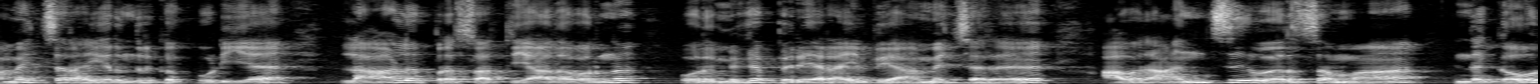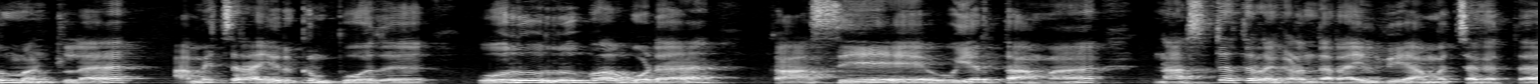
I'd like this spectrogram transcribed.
அமைச்சராக இருந்திருக்கக்கூடிய லாலு பிரசாத் யாதவர்னு ஒரு மிகப்பெரிய ரயில்வே அமைச்சர். அவர் அஞ்சு வருஷமா இந்த கவர்மெண்ட்ல அமைச்சராக இருக்கும் போது ஒரு ரூபா கூட காசே உயர்த்தாம நஷ்டத்தில் கிடந்த ரயில்வே அமைச்சகத்தை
